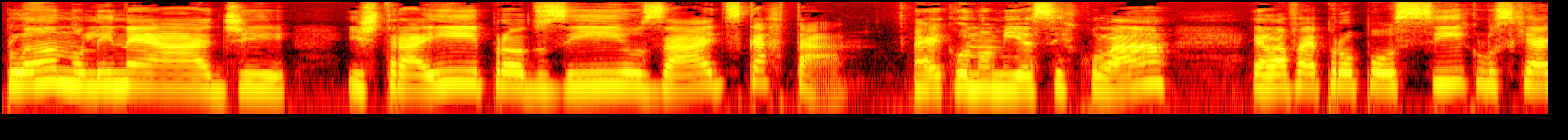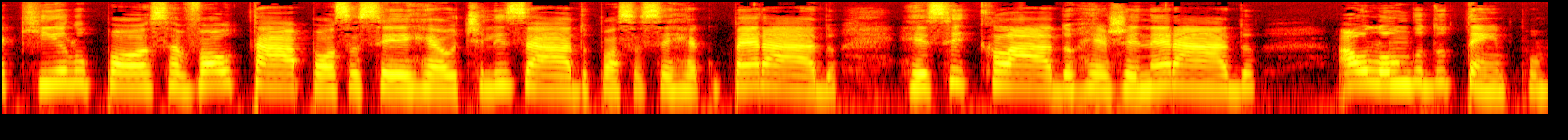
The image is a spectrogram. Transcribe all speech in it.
plano linear de extrair, produzir, usar e descartar. A economia circular, ela vai propor ciclos que aquilo possa voltar, possa ser reutilizado, possa ser recuperado, reciclado, regenerado ao longo do tempo,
